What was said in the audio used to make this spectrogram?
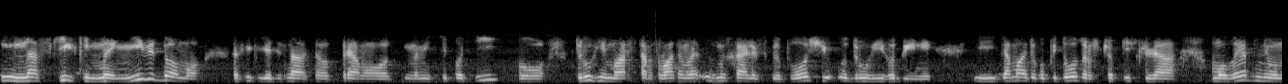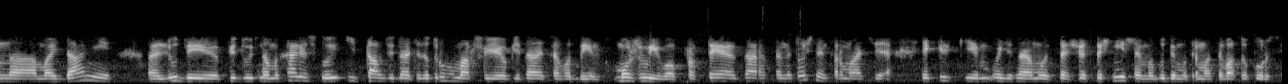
Наскільки мені відомо, наскільки я дізнався, от прямо от на місці подій, то другий марш стартуватиме з Михайлівської площі о другій годині. І я маю таку підозру, що після молебню на майдані е, люди підуть на Михайлівську і там доєднаються до другого маршу і об'єднаються в один. Можливо, проте зараз це не точна інформація. Як тільки ми дізнаємося щось точніше, ми будемо тримати вас у курсі.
